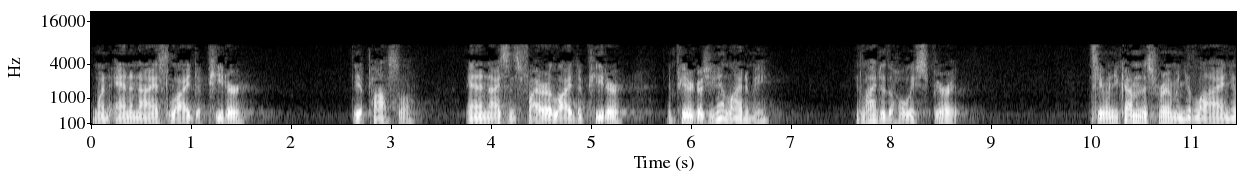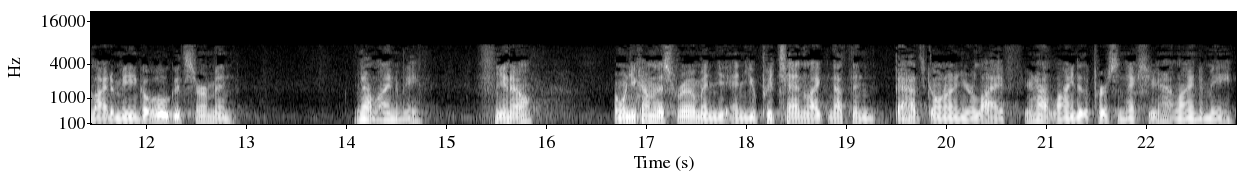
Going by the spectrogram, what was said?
when Ananias lied to Peter, the apostle? Ananias and Sapphira lied to Peter. And Peter goes, you didn't lie to me. You lied to the Holy Spirit. See, when you come in this room and you lie and you lie to me and go, oh, good sermon, you're not lying to me. You know? Or when you come in this room and you, and you pretend like nothing bad's going on in your life, you're not lying to the person next to you. You're not lying to me.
